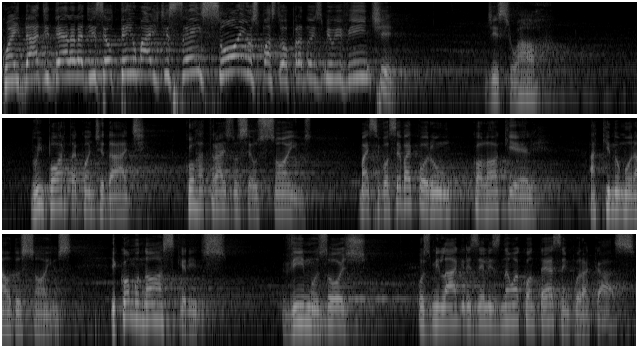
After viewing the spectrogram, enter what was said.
Com a idade dela, ela disse: Eu tenho mais de 100 sonhos, pastor, para 2020. Disse: Uau, não importa a quantidade, corra atrás dos seus sonhos, mas se você vai por um, coloque ele aqui no mural dos sonhos. E como nós, queridos, vimos hoje, os milagres eles não acontecem por acaso.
